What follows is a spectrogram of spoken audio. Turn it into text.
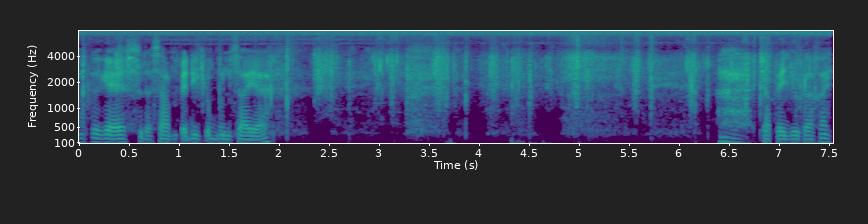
Oke guys, sudah sampai di kebun saya. Ah, capek juga guys.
